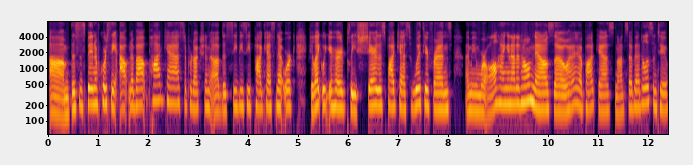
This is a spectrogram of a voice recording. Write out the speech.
Um, this has been, of course, the Out and About podcast, a production of the CBC Podcast Network. If you like what you heard, please share this podcast with your friends. I mean, we're all hanging out at home now, so hey, a podcast, not so bad to listen to.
